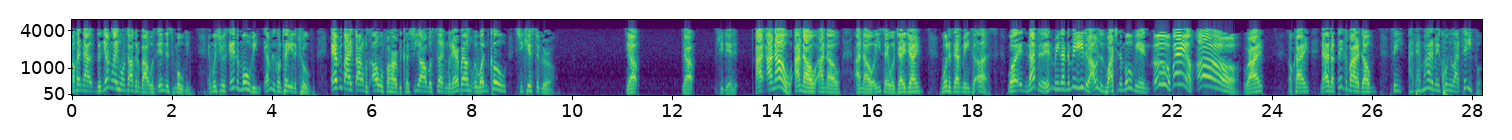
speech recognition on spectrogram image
Okay, now the young lady who I'm talking about was in this movie, and when she was in the movie, I'm just gonna tell you the truth. Everybody thought it was over for her because she all of a sudden, when everybody else it wasn't cool, she kissed a girl. Yup, yup, she did it. I I know, I know, I know, I know. And you say, well, JJ, what does that mean to us? Well, it, nothing. It didn't mean nothing to me either. I was just watching the movie and oh, bam, oh, right, okay. Now as I think about it though, see, that might have been Queen Latifah.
